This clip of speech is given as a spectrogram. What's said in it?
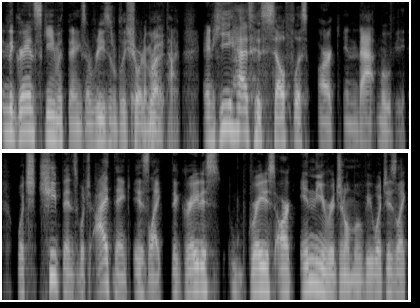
in the grand scheme of things, a reasonably short amount Right. of time. And he has his selfless arc in that movie, which cheapens, which I think is like the greatest greatest arc in the original movie, which is like,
